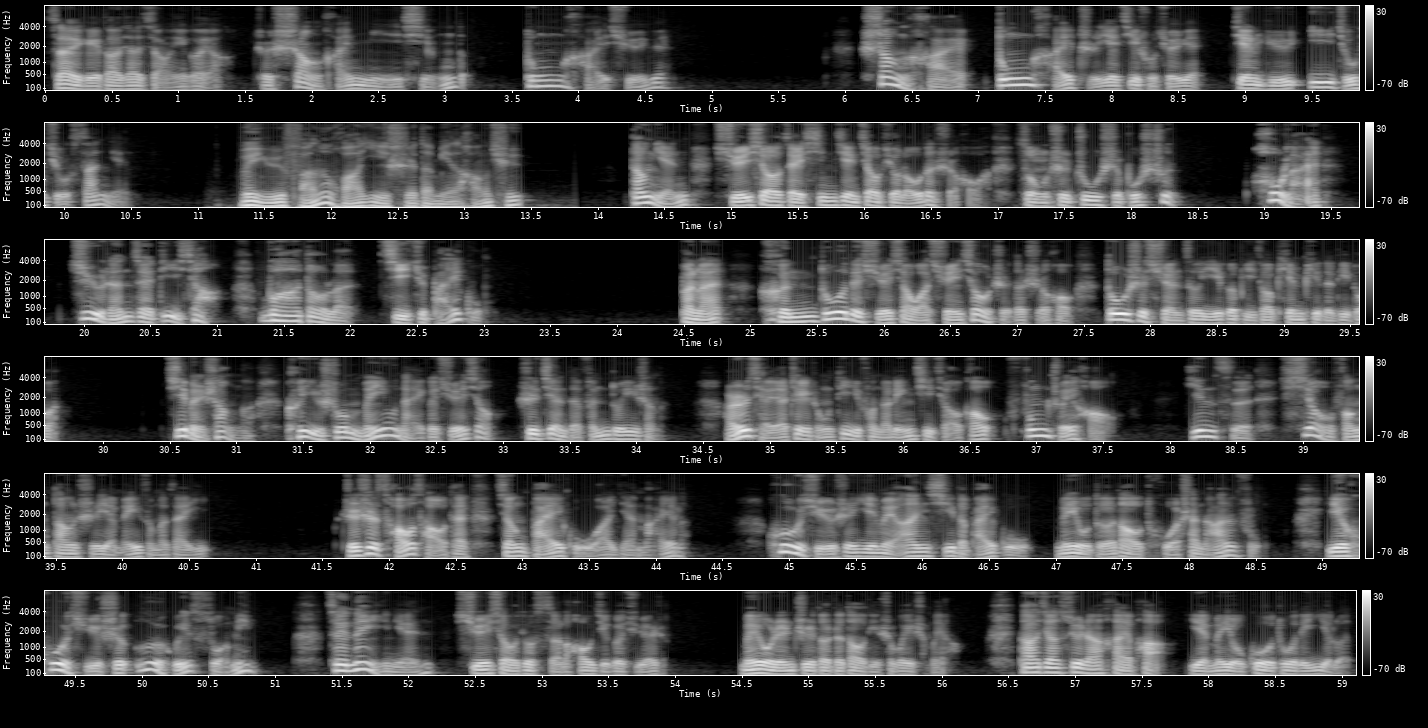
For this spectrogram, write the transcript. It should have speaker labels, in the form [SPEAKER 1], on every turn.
[SPEAKER 1] 再给大家讲一个呀，这上海闵行的东海学院。上海东海职业技术学院建于一九九三年，
[SPEAKER 2] 位于繁华一时的闵行区。
[SPEAKER 1] 当年学校在新建教学楼的时候啊，总是诸事不顺，后来居然在地下挖到了几具白骨。本来很多的学校啊，选校址的时候都是选择一个比较偏僻的地段。基本上啊，可以说没有哪个学校是建在坟堆上的，而且呀，这种地方的灵气较高，风水好，因此校方当时也没怎么在意，只是草草的将白骨啊掩埋了。或许是因为安息的白骨没有得到妥善的安抚，也或许是恶鬼索命，在那一年学校就死了好几个学生，没有人知道这到底是为什么呀。大家虽然害怕，也没有过多的议论。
